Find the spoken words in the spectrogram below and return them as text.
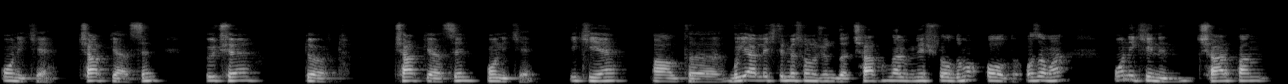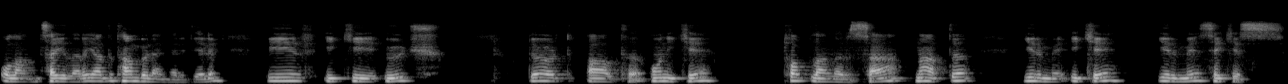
12 çarp gelsin. 3'e 4 çarp gelsin 12. 2'ye 6. Bu yerleştirme sonucunda çarpımlar birleşik oldu mu? Oldu. O zaman 12'nin çarpan olan sayıları ya da tam bölenleri diyelim. 1, 2, 3, 4, 6, 12 toplanırsa ne yaptı? 22, 28.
